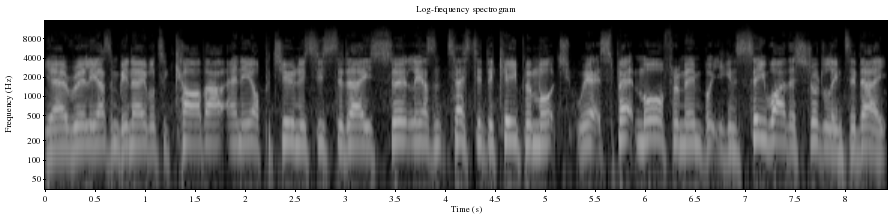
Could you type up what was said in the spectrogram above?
Yeah, really hasn't been able to carve out any opportunities today. Certainly hasn't tested the keeper much. We expect more from him, but you can see why they're struggling today.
